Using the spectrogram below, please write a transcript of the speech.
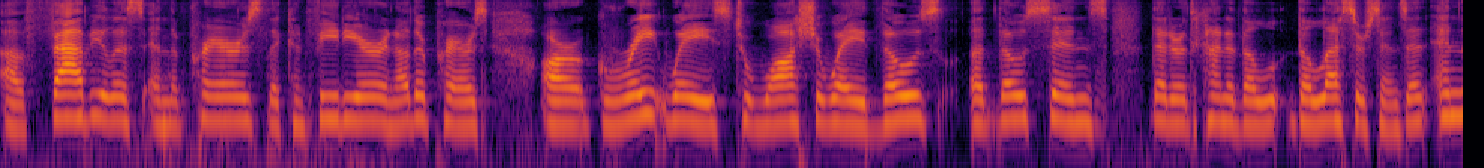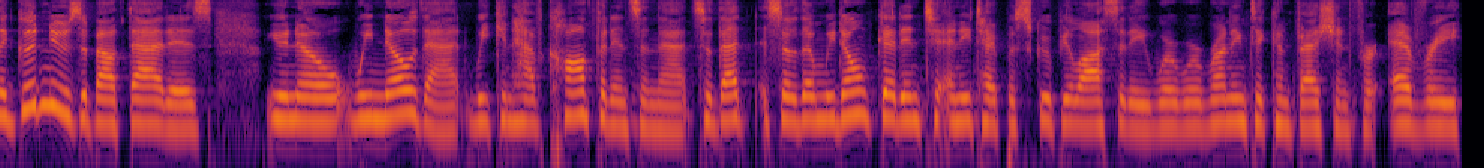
a, fabulous, and the prayers, the Confiteor and other prayers are great ways to wash away those uh, those sins that are the kind of the, the lesser sins. And, and the good news about that is, you know, we know that we can have confidence in that. So that so then we don't get into any type of scrupulosity where we're running to confession for every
